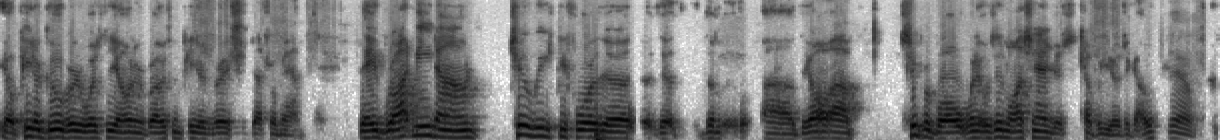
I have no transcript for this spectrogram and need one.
you know Peter Guber was the owner of both, and Peter's a very successful man. They brought me down two weeks before the the the uh, the. Uh, Super Bowl when it was in Los Angeles a couple years ago. Yeah. The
